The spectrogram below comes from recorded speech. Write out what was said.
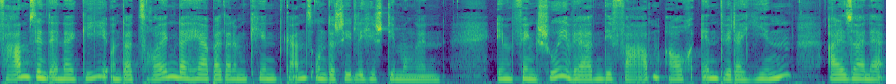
Farben sind Energie und erzeugen daher bei deinem Kind ganz unterschiedliche Stimmungen. Im Feng Shui werden die Farben auch entweder Yin, also eine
